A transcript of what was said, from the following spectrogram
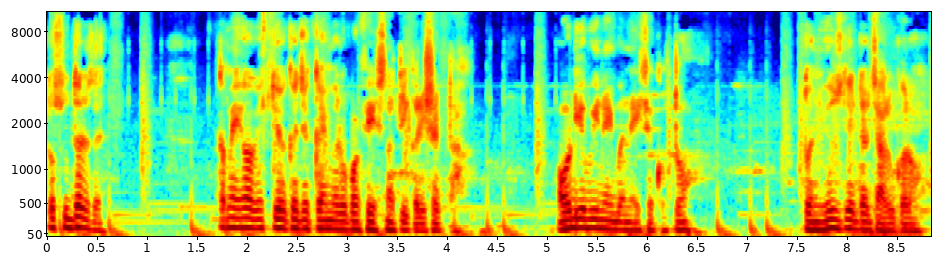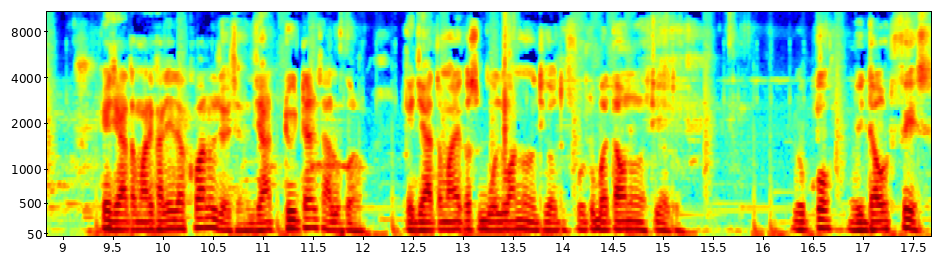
તો સુધરશે. તમે એવા વ્યક્તિઓ કે જે કેમેરો પર ફેસ નથી કરી શકતા. ઓડિયો બી નહીં બનાવી શકો તો. તો ન્યૂઝ લેટર ચાલુ કરો. કે જ્યાં તમારે ખાલી લખવાનું જ હોય છે. જ્યાં ટ્વિટર ચાલુ કરો, કે જ્યાં તમારે કશું બોલવાનું નથી હોતું ફોટો બતાવવાનું નથી હોતું. લોકો વિધાઉટ ફેસ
